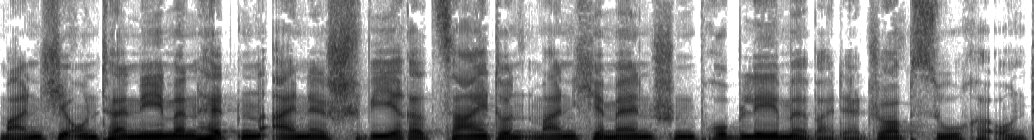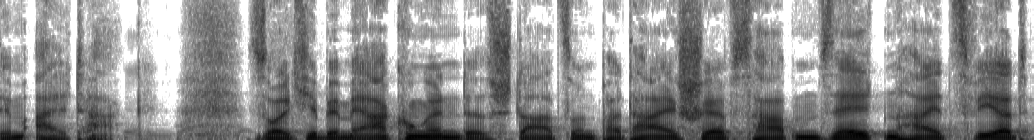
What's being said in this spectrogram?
Manche Unternehmen hätten eine schwere Zeit und manche Menschen Probleme bei der Jobsuche und im Alltag. Solche Bemerkungen des Staats- und Parteichefs haben Seltenheitswert,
